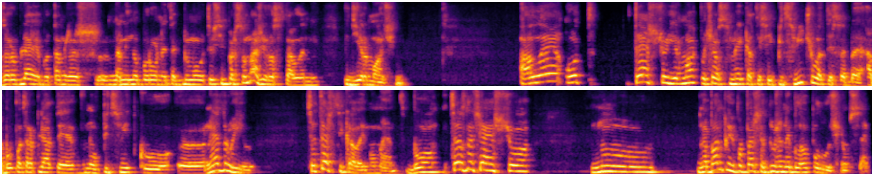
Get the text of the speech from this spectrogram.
заробляє, бо там же ж на Міноборони, так би мовити, всі персонажі розставлені під Єрмачні. Але от те, що Єрмак почав смикатися і підсвічувати себе або потрапляти ну, підсвітку е, недругів, це теж цікавий момент. Бо це означає, що ну, на банкові, по-перше, дуже неблагополучно все.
